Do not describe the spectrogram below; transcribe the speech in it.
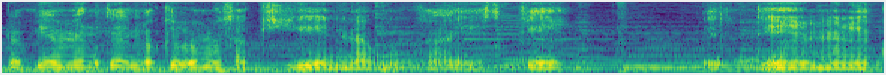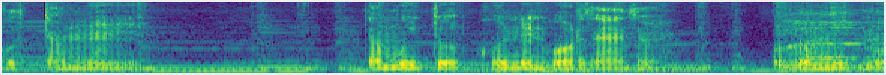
propiamente lo que vemos aquí en la aguja es que este muñeco está muy está muy tosco en el bordado. Por lo mismo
